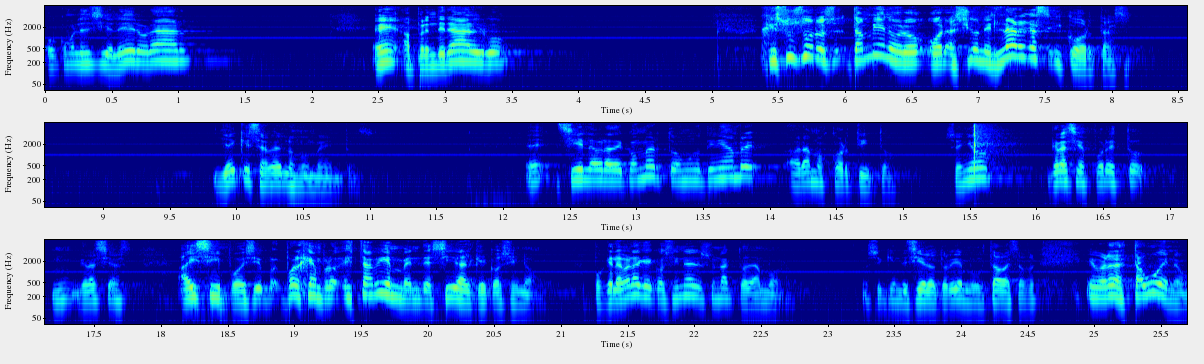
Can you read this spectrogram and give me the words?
o como les decía, leer, orar, ¿eh? aprender algo. Jesús también oró oraciones largas y cortas. Y hay que saber los momentos. ¿Eh? Si es la hora de comer, todo el mundo tiene hambre, oramos cortito. Señor, gracias por esto, gracias. Ahí sí puedo decir, por ejemplo, está bien bendecir al que cocinó, porque la verdad que cocinar es un acto de amor. No sé quién decía el otro día, me gustaba esa frase. Es verdad, está bueno,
